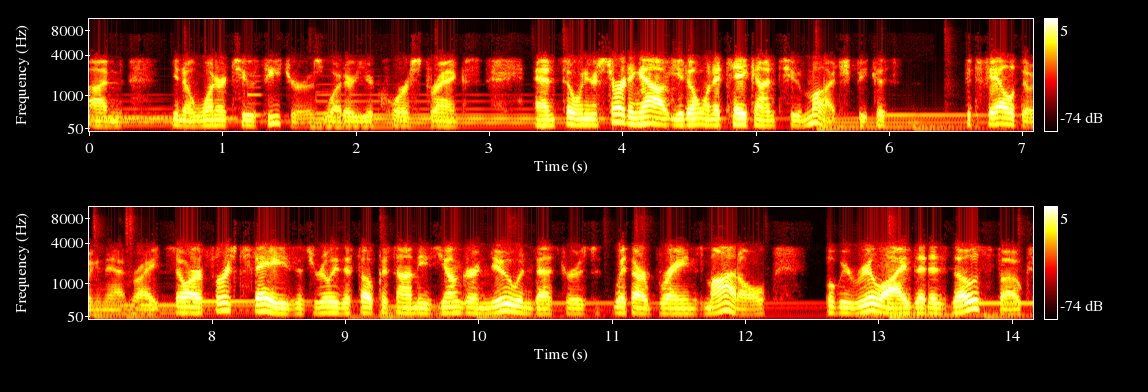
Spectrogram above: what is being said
on, you know, one or two features. What are your core strengths? And so when you're starting out, you don't want to take on too much because you could fail doing that, right? So our first phase is really to focus on these younger, new investors with our brains model. But we realize that as those folks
